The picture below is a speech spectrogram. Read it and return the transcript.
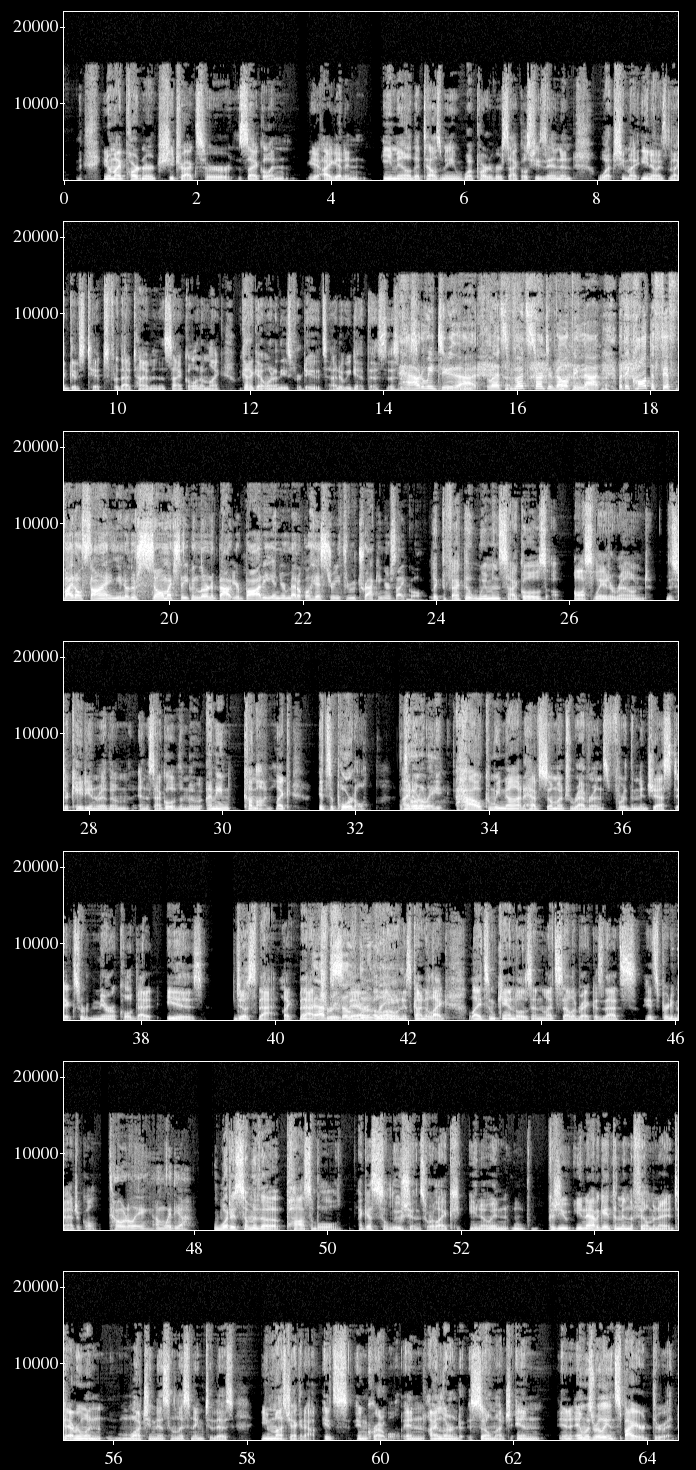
you know, my partner, she tracks her cycle and yeah, I get an email that tells me what part of her cycle she's in and what she might, you know, it's like gives tips for that time in the cycle. And I'm like, we got to get one of these for dudes. How do we get this? this is- How do we do that? let's let's start developing that. But they call it the fifth vital sign. You know, there's so much that you can learn about your body and your medical history through tracking your cycle. Like the fact that women's cycles oscillate around the circadian rhythm and the cycle of the moon. I mean, come on, like it's a portal Totally. I don't. How can we not have so much reverence for the majestic sort of miracle that it is? Just that, like that Absolutely. truth there alone is kind of like light some candles and let's celebrate because that's it's pretty magical. Totally, I'm with you. What is some of the possible, I guess, solutions or like you know, in because you you navigate them in the film, and I, to everyone watching this and listening to this, you must check it out. It's incredible. And I learned so much. And and, and was really inspired through it.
